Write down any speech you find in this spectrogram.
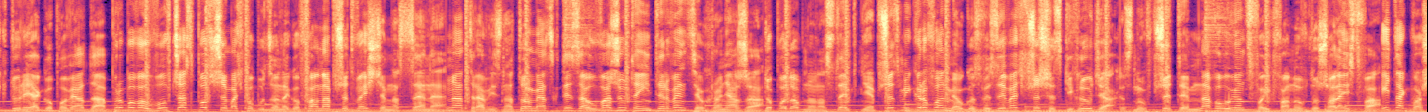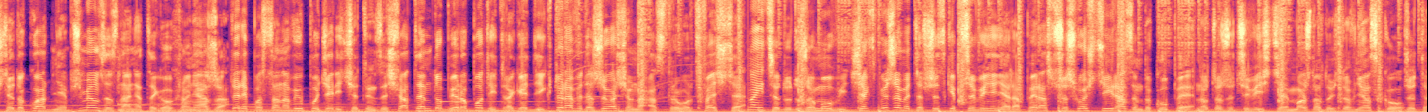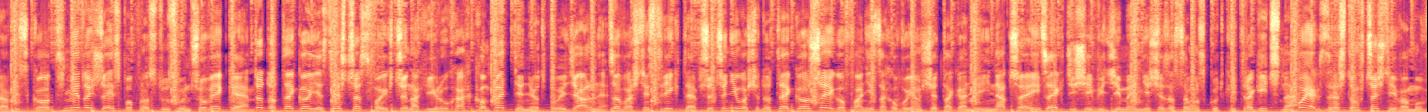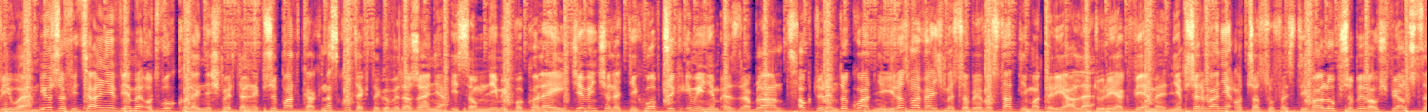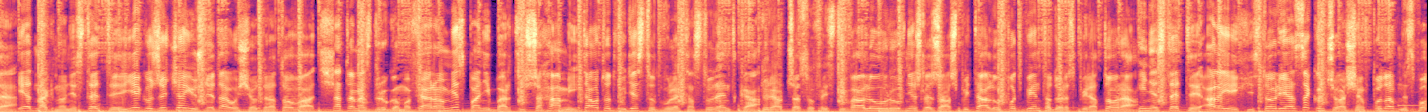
i który jak opowiada, próbował wówczas podtrzymać pobudzonego fana przed wejściem na scenę. No a Travis natomiast, gdy zauważył tę interwencję ochroniarza, to podobno następnie przez mikrofon miał go zwyzywać przy wszystkich ludziach, znów przy tym nawołując swoich fanów do szaleństwa. I tak właśnie dokładnie brzmią zeznania tego ochroniarza, który postanowił podzielić się tym ze światem dopiero po tej tragedii, która wydarzyła się na Astro World Feście. No i co tu dużo mówić, jak zbierzemy te wszystkie przewinienia rapera z przeszłości razem do kupy, no to rzeczywiście można dojść do wniosku, że Travis Scott nie dość, że jest po prostu złym człowiekiem, to do tego jest jeszcze w swoich czynach i ruchach kompletnie nieodpowiedzialny, co właśnie stricte przyczyniło się do tego, że jego fani zachowują się tak, a nie inaczej, co jak dzisiaj widzimy niesie za sobą skutki tragiczne, bo jak zresztą wcześniej wam mówiłem, już oficjalnie wiemy o dwóch kolejnych śmiertelnych przypadkach na skutek tego wydarzenia i są nimi po kolei dziewięcioletni chłopczyk imieniem Ezra Blunt, o którym dokładniej rozmawialiśmy sobie w ostatnim materiale, który jak wiemy nieprzerwanie od czasu festiwalu przebywał w śpiączce, jednak no niestety jego życia już nie dało się odratować. Natomiast drugą ofiarą jest pani Barty Szachami. Ta oto 22-letnia studentka, która od czasu festiwalu również leżała w szpitalu podpięta do respiratora. I niestety, ale jej historia zakończyła się w podobny sposób.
